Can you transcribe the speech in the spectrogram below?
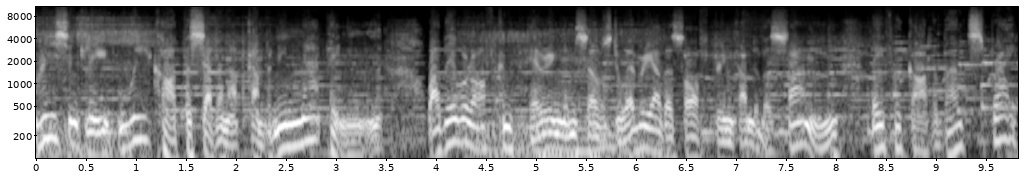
Recently, we caught the 7-Up company napping. While they were off comparing themselves to every other soft drink under the sun, they forgot about Sprite.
